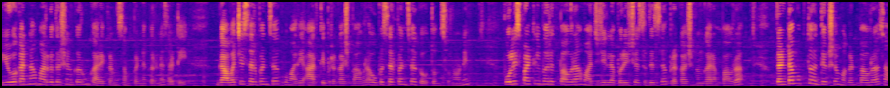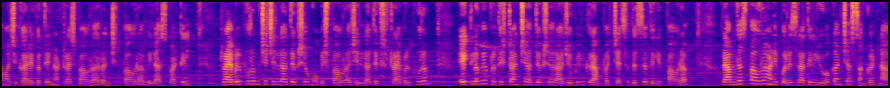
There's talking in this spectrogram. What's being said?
युवकांना मार्गदर्शन करून कार्यक्रम संपन्न करण्यासाठी गावाचे सरपंच कुमारी आरती प्रकाश पावरा उपसरपंच गौतम सोनवणे पोलीस पाटील भरत पावरा माजी जिल्हा परिषद सदस्य प्रकाश गंगाराम पावरा तंटामुक्त अध्यक्ष मगन पावरा सामाजिक कार्यकर्ते नटराज पावरा रणजित पावरा विलास पाटील ट्रायबल फोरमचे जिल्हाध्यक्ष मोगेश पावरा जिल्हाध्यक्ष ट्रायबल फोरम एकलव्य प्रतिष्ठानचे अध्यक्ष राजू भिल ग्रामपंचायत सदस्य दिलीप पावरा रामदास पावरा आणि परिसरातील युवकांच्या संघटना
